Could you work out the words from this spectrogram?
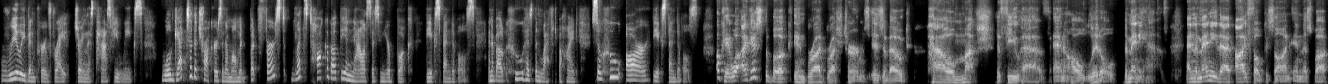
really been proved right during this past few weeks. We'll get to the truckers in a moment, but first, let's talk about the analysis in your book, The Expendables, and about who has been left behind. So, who are the Expendables? Okay, well, I guess the book, in broad brush terms, is about how much the few have and how little the many have. And the many that I focus on in this book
